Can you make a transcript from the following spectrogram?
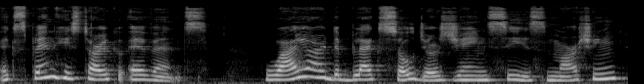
Explain historical events. Why are the black soldiers James sees marching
